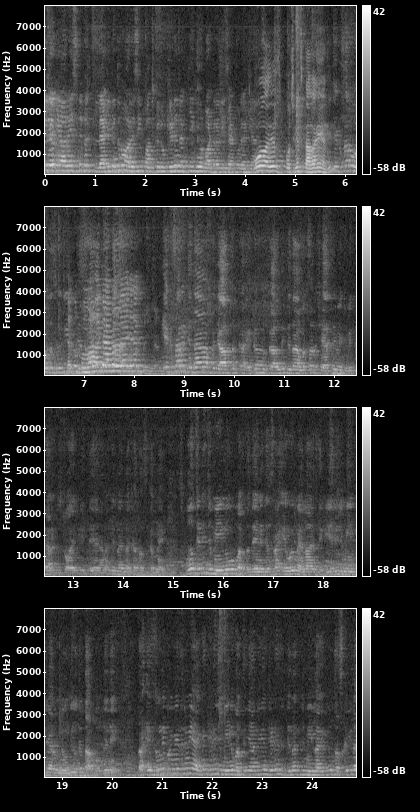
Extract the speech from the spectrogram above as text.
ਲੈ ਕੇ ਆ ਰਹੇ ਸੀ ਤੇ ਫਿਰ ਲੈ ਕੇ ਕਿੱਧਰੋਂ ਆ ਰਹੇ ਸੀ? 5 ਕਿਲੋ ਕਿਹੜੇ ਵਿਅਕਤੀ ਕੋਲ ਬਾਰਡਰ ਵਾਲੀ ਸਾਈਡ ਤੋਂ ਲੈ ਕੇ ਆ ਰਹੇ ਉਹ ਅਜੇ ਪੁੱਛਗਿੱਛ ਕਰ ਰਹੇ ਹਾਂ ਜੀ। ਇੱਕ ਸਰ ਹੋਰ ਦੱਸੋ ਜੀ ਸਰ ਕੋਈ ਫੋਨ ਵੀ ਬਰਾਮਦ ਹੋਇਆ ਜਿਹੜਾ ਇੱਕ ਸਰ, ਜਿੱਦਾਂ ਪੰਜਾਬ ਸਰਕਾਰ ਇੱਕ ਕੱਲ ਦੀ ਜਿੱਦਾਂ ਅੰਮ੍ਰਿਤਸਰ ਸ਼ਹਿਰ ਦੇ ਵਿੱਚ ਵੀ ਘਰ ਡਿਸਟਰੋਏ ਕੀਤੇ ਆ, ਹਨਾ, ਜਿੰਨਾ ਨਸ਼ਾ ਤਸਕਰ ਨੇ। ਸਪੋਜ਼ ਜਿਹੜੀ ਜ਼ਮੀਨ ਨੂੰ ਵਰਤਦੇ ਨੇ, ਜਿਸ ਤਰ੍ਹਾਂ ਇਹੋ ਹੀ ਮਹਿਲਾ ਸੀਗੀ, ਇਹਦੀ ਜ਼ਮੀਨ ਤੇ ਹਰਵਿੰਦ ਹੁੰਦੀ ਉਹਦੇ ਦਰ ਹੁੰਦੇ ਨੇ। ਤਾਂ ਇਸ ਦੀ ਪ੍ਰੋਵੀਜ਼ਨ ਵੀ ਹੈ ਕਿ ਜਿਹੜੀ ਜ਼ਮੀਨ ਵਰਤੀ ਜਾਂਦੀ ਹੈ, ਜਿਹੜੇ ਜਿਨ੍ਹਾਂ ਦੀ ਜ਼ਮੀਨ ਲੱਗਦੀ, ਉਹ ਤਸਕਰੀ ਦਾ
